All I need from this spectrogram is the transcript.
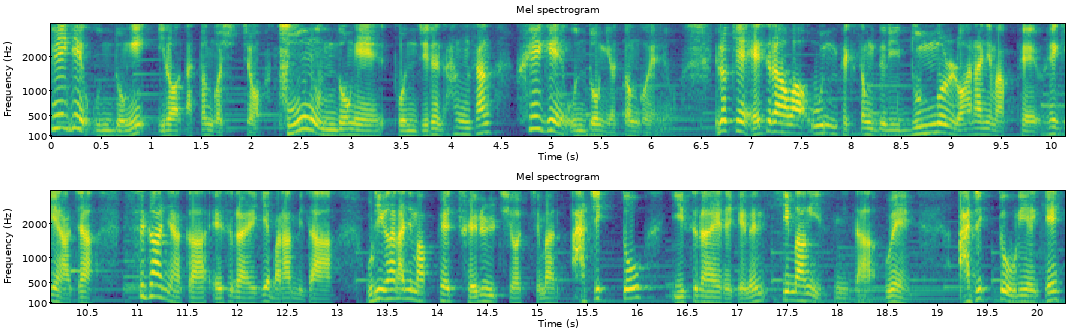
회개 운동이 일어났던 것이죠. 부흥 운동의 본질은 항상 회개 운동이었던 거예요. 이렇게 에스라와 온 백성들이 눈물로 하나님 앞에 회개하자 스가냐가 에스라에게 말합니다. 우리가 하나님 앞에 죄를 지었지만 아직도 이스라엘에게는 희망이 있습니다. 왜? 아직도 우리에게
